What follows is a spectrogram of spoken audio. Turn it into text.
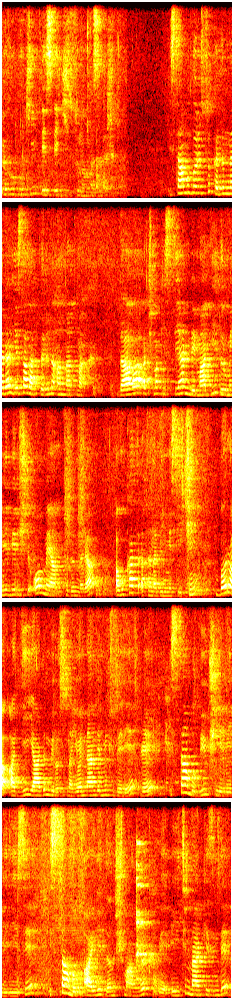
ve hukuki destek sunulmasıdır. İstanbul Barosu kadınlara yasal haklarını anlatmak, dava açmak isteyen ve maddi durumu elverişli olmayan kadınlara avukat atanabilmesi için Baro Adli Yardım Bürosu'na yönlendirmek üzere İstanbul Büyükşehir Belediyesi İstanbul Aile Danışmanlık ve Eğitim Merkezi'nde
